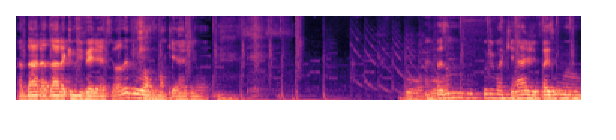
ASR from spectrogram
A Dara, a Dara que não envelhece, ela deve usar umas maquiagens lá. Boa, Aí boa. faz um pouco de maquiagem, faz um,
